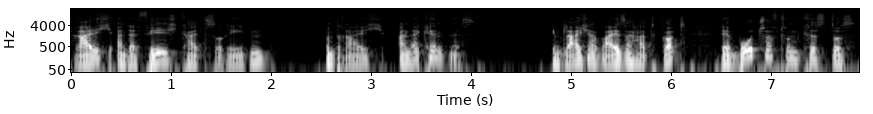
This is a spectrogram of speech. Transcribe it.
reich an der Fähigkeit zu reden und reich an Erkenntnis. In gleicher Weise hat Gott der Botschaft von Christus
